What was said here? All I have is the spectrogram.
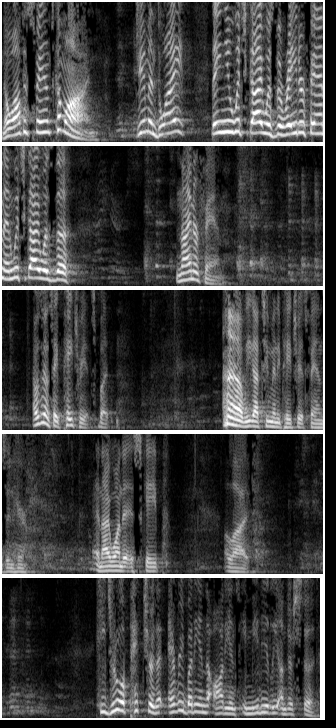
No Office fans? Come on. Jim and Dwight, they knew which guy was the Raider fan and which guy was the Niner fan. I was going to say Patriots, but we got too many Patriots fans in here. And I want to escape alive. He drew a picture that everybody in the audience immediately understood.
